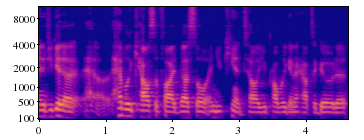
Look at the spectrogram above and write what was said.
and if you get a heavily calcified vessel and you can't tell, you're probably going to have to go to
